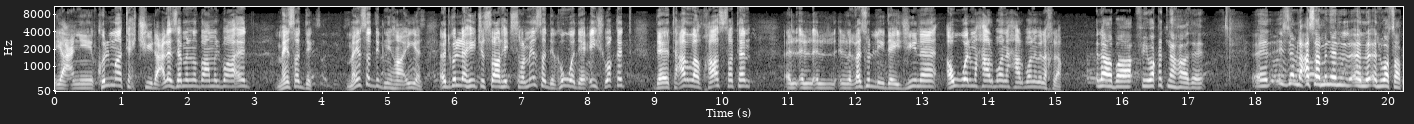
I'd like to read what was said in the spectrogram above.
يعني كل ما تحكي له على زمن النظام البائد ما يصدق. ما يصدق نهائيا. تقول له هيك صار هيك صار ما يصدق. هو دا يعيش وقت دا يتعرض خاصة الغزو اللي دا يجينا أول ما حاربونا حاربونا بالأخلاق. الاباء في وقتنا هذا. يلزم العصا من الوسط.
